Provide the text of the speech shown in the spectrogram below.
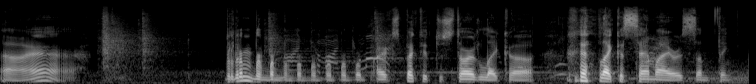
Ah. I expect it to start like a like a semi or something.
